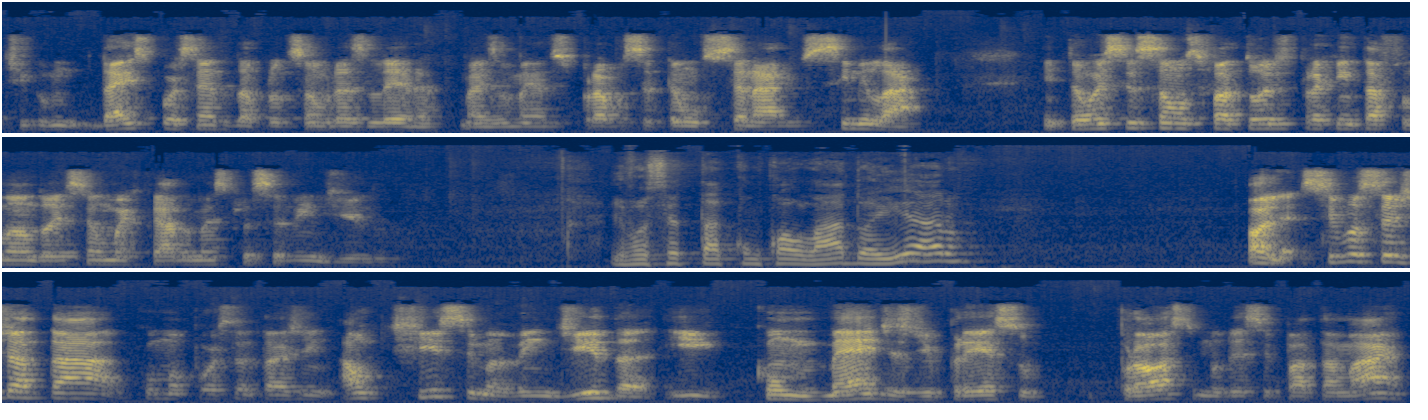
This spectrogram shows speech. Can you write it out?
tipo, 10% da produção brasileira, mais ou menos, para você ter um cenário similar. Então, esses são os fatores para quem está falando, esse é um mercado mais para ser vendido. E você está com qual lado aí, Aaron? Olha, se você já está com uma porcentagem altíssima vendida e com médias de preço próximo desse patamar,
